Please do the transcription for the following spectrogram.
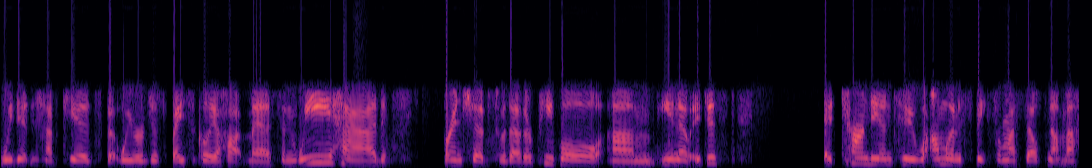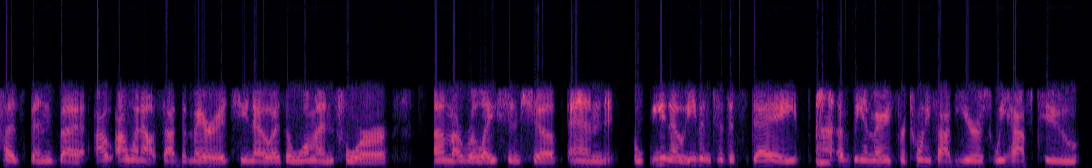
we didn't have kids, but we were just basically a hot mess. And we had friendships with other people. Um, you know, it just it turned into well, I'm going to speak for myself, not my husband, but I, I went outside the marriage, you know, as a woman for um, a relationship, and you know, even to this day of being married for 25 years, we have to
